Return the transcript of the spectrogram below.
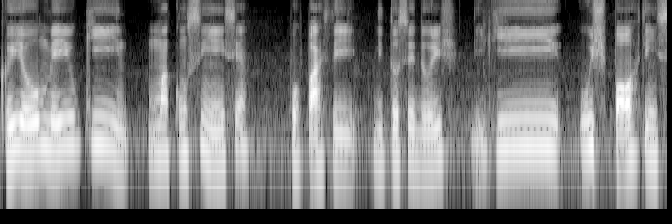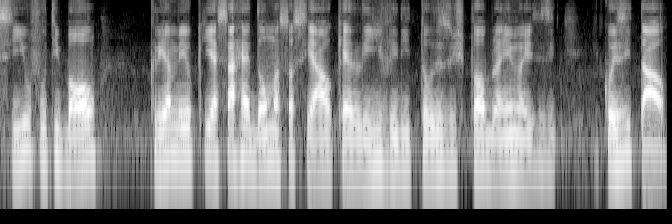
criou meio que uma consciência por parte de, de torcedores de que o esporte em si, o futebol, cria meio que essa redoma social que é livre de todos os problemas e coisa e tal.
